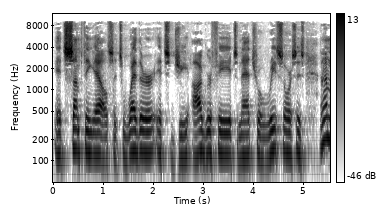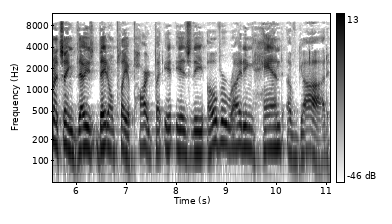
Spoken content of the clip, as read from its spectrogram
It's something else. It's weather, it's geography, it's natural resources. And I'm not saying they, they don't play a part, but it is the overriding hand of God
